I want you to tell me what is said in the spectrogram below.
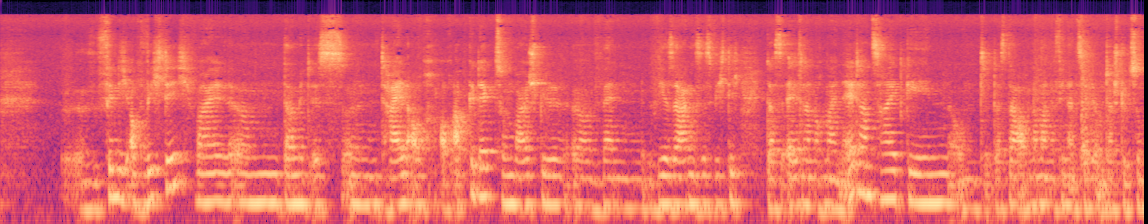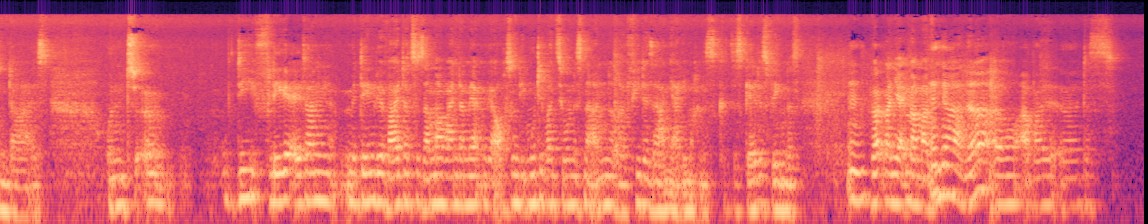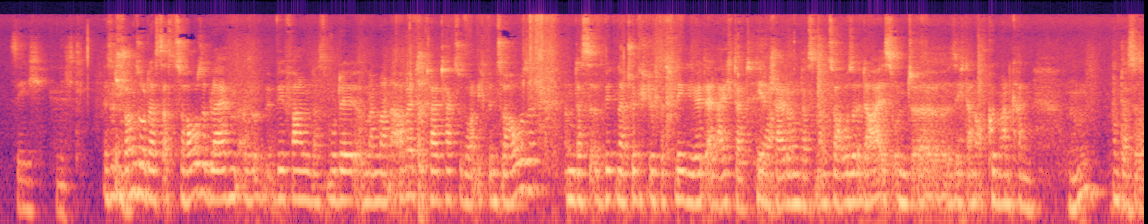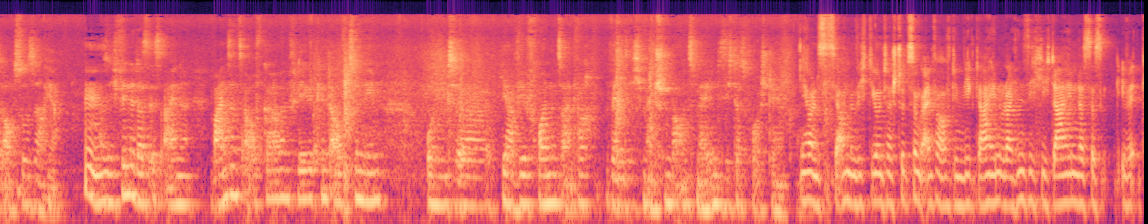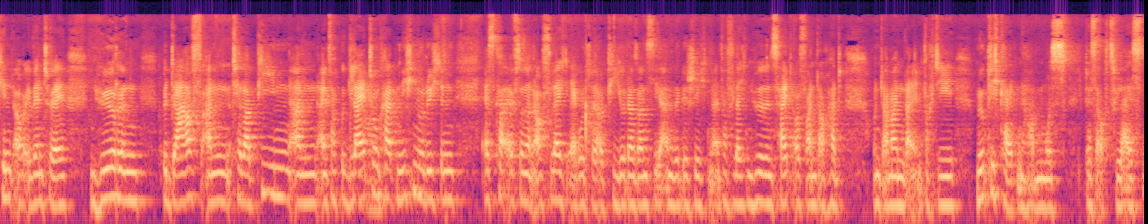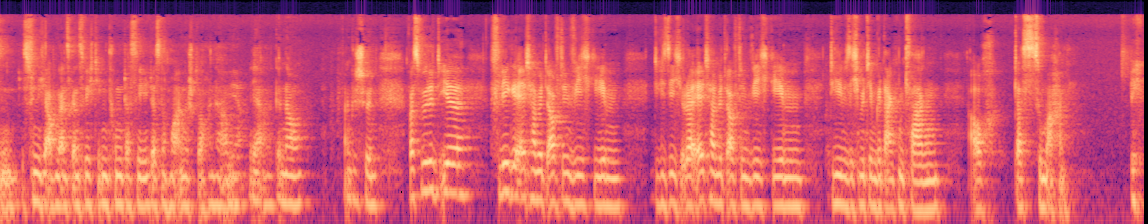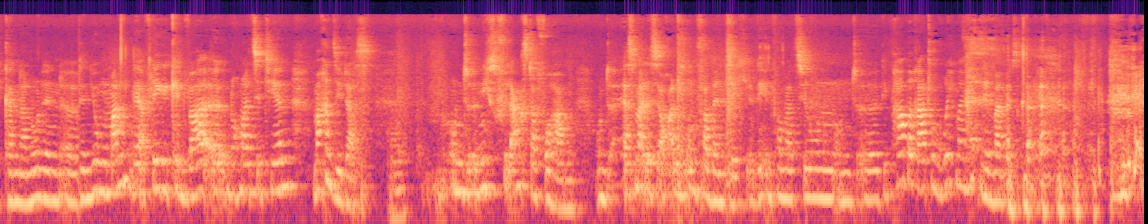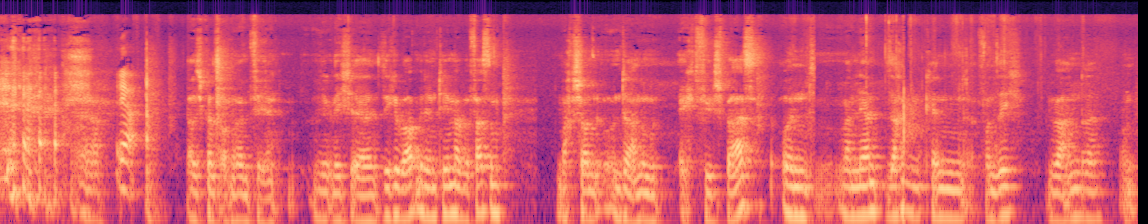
äh, finde ich auch wichtig, weil ähm, damit ist ein Teil auch, auch abgedeckt. Zum Beispiel, äh, wenn wir sagen, es ist wichtig, dass Eltern nochmal in Elternzeit gehen und dass da auch nochmal eine finanzielle Unterstützung da ist. Und äh, die Pflegeeltern, mit denen wir weiter zusammenarbeiten, da merken wir auch so, die Motivation ist eine andere. Viele sagen, ja, die machen das, das Geldes wegen, das mhm. hört man ja immer mal mhm. wieder, ne? Äh, aber äh, das sehe ich nicht. Es ist schon so, dass das Zuhausebleiben, also wir fahren das Modell, mein Mann arbeitet halt tagsüber und ich bin zu Hause. Und das wird natürlich durch das Pflegegeld erleichtert, die ja. Entscheidung, dass man zu Hause da ist und äh, sich dann auch kümmern kann. Mhm. Und das soll auch so sein. Ja. Mhm. Also ich finde, das ist eine Wahnsinnsaufgabe, ein Pflegekind aufzunehmen. Und äh, ja, wir freuen uns einfach, wenn sich Menschen bei uns melden, die sich das vorstellen können. Ja, und es ist ja auch eine wichtige Unterstützung einfach auf dem Weg dahin oder hinsichtlich dahin, dass das Kind auch eventuell einen höheren Bedarf an Therapien, an einfach Begleitung genau. hat, nicht nur durch den SKF, sondern auch vielleicht Ergotherapie oder sonstige andere Geschichten, einfach vielleicht einen höheren Zeitaufwand auch hat und da man dann einfach die Möglichkeiten haben muss, das auch zu leisten. Das finde ich auch einen ganz, ganz wichtigen Punkt, dass Sie das nochmal angesprochen haben. Ja, ja genau. Dankeschön. Was würdet ihr Pflegeeltern mit auf den Weg geben, die sich oder Eltern mit auf den Weg geben, die sich mit dem Gedanken tragen, auch das zu machen? Ich kann da nur den, äh, den jungen Mann, der Pflegekind war, äh, nochmal zitieren. Machen Sie das. Mhm. Und nicht so viel Angst davor haben. Und erstmal ist ja auch alles unverbindlich, die Informationen und äh, die Paarberatung ruhig mal mitnehmen beim SK. ja. ja. Also ich kann es auch nur empfehlen wirklich äh, sich überhaupt mit dem Thema befassen, macht schon unter anderem echt viel Spaß. Und man lernt Sachen kennen von sich über andere und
